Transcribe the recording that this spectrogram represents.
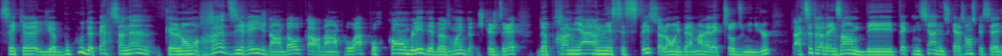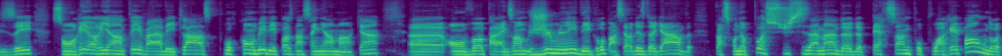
c'est qu'il y a beaucoup de personnel que l'on redirige dans d'autres corps d'emploi pour combler des besoins de ce que je dirais de première nécessité, selon évidemment la lecture du milieu, À titre d'exemple, des techniciens en éducation spécialisée sont réorientés vers des classes pour combler des postes d'enseignants manquants. Euh, on va, par exemple, jumeler des groupes en service de garde parce qu'on n'a pas suffisamment de, personnes pour pouvoir répondre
